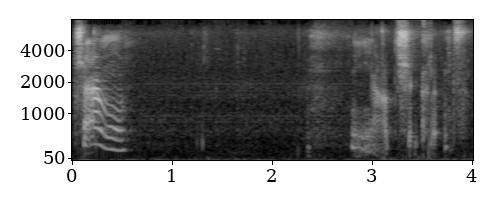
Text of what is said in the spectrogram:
Czemu? Ja cię kręcę.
